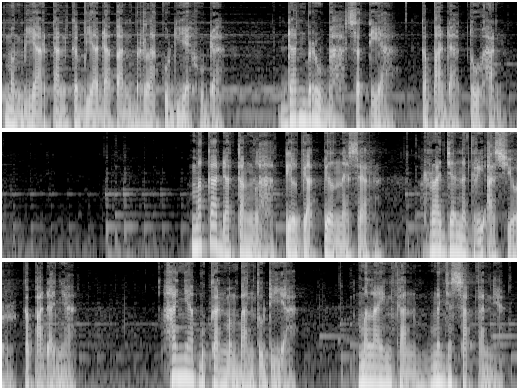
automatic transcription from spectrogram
Membiarkan kebiadaban berlaku di Yehuda dan berubah setia kepada Tuhan. Maka datanglah Tilgat Pilneser, raja negeri Asyur, kepadanya. Hanya bukan membantu dia, melainkan menyesatkannya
